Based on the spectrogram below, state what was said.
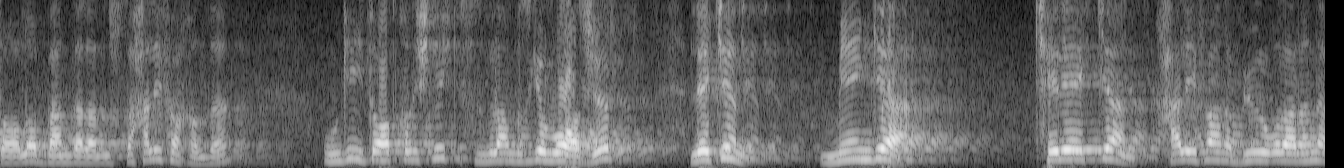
taolo bandalarning ustida xalifa qildi. Unga itoat qilishlik siz bilan bizga vojib, lekin menga kelayotgan xalifani buyruqlarini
